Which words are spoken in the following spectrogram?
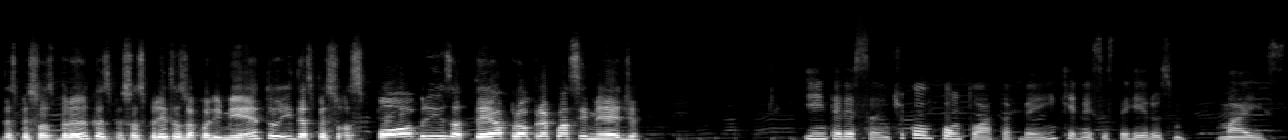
das pessoas brancas, pessoas pretas, do acolhimento e das pessoas pobres até a própria classe média. E interessante pontuar também que nesses terreiros mais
